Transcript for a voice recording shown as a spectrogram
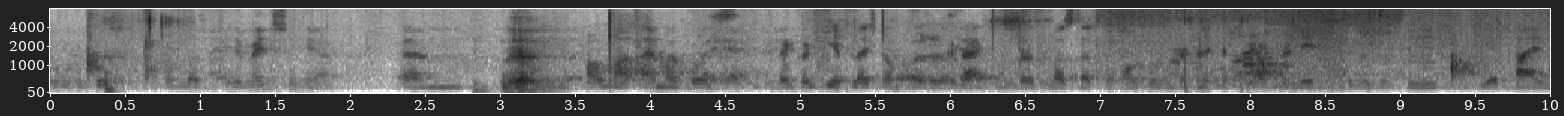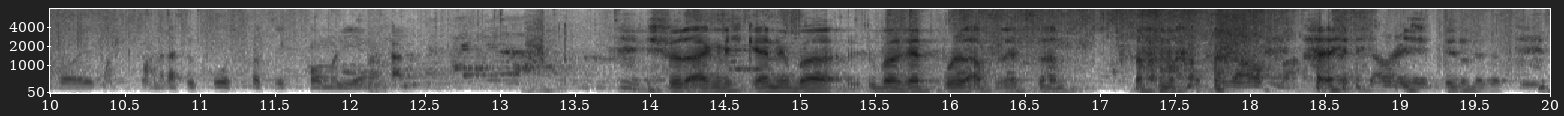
Junge, guck, es kommen da viele Menschen her. Ähm, hau mal einmal kurz, dann könnt ihr vielleicht noch eure Gedanken oder sowas dazu rausholen. Oder vielleicht habt ihr auch eine Lebensphilosophie, die ihr teilen wollt, wenn man das so großkotzig formulieren kann. Ich würde eigentlich gerne über, über Red Bull ablästern. Nochmal. Das können wir auch machen. Das ist auch eine Ich bin- Lebensphilosophie.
